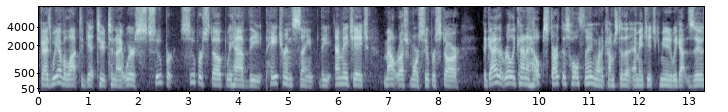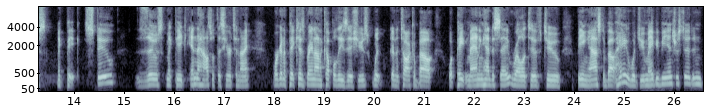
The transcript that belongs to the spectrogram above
Guys, we have a lot to get to tonight. We're super, super stoked. We have the patron saint, the MHH Mount Rushmore superstar, the guy that really kind of helped start this whole thing when it comes to the MHH community. We got Zeus McPeak, Stu Zeus McPeak in the house with us here tonight. We're going to pick his brain on a couple of these issues. We're going to talk about what Peyton Manning had to say relative to being asked about, hey, would you maybe be interested in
